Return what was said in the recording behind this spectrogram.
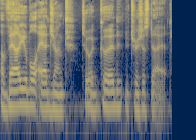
a valuable adjunct to a good, nutritious diet.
